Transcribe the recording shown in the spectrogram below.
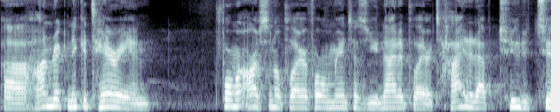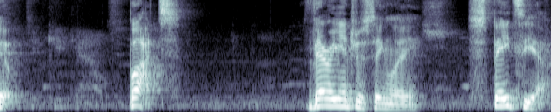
uh, Henrik Mkhitaryan, former Arsenal player, former Manchester United player, tied it up 2 to 2. But, very interestingly, Spezia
